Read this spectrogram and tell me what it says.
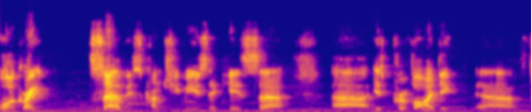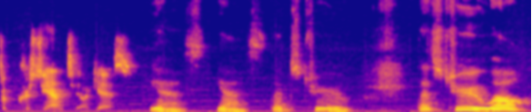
what a great service country music is uh, uh, is providing uh, for Christianity, I guess. Yes, yes, that's true. That's true. Well,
